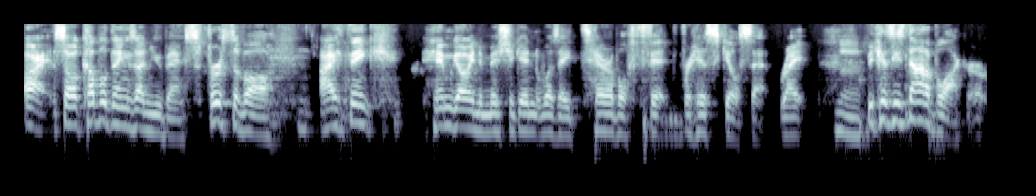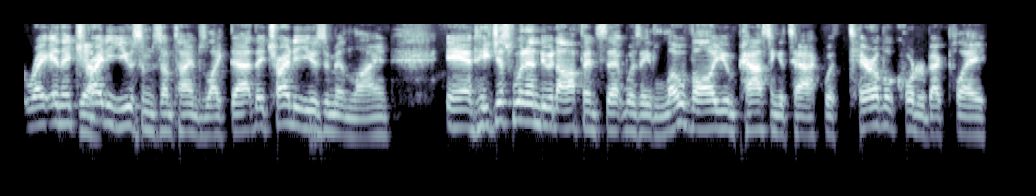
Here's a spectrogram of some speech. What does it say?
All right, so a couple things on Eubanks. First of all, I think him going to Michigan was a terrible fit for his skill set, right? Hmm. Because he's not a blocker, right? And they try yeah. to use him sometimes like that. They try to use him in line. And he just went into an offense that was a low volume passing attack with terrible quarterback play.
